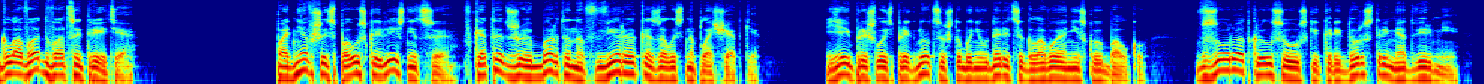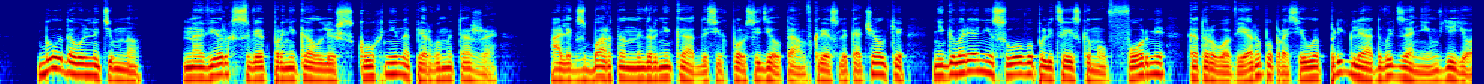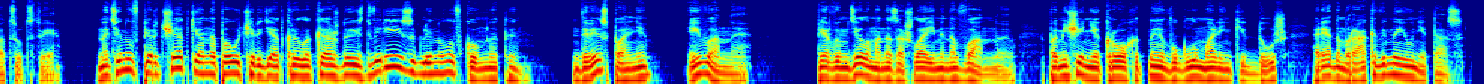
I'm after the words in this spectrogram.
Глава 23. Поднявшись по узкой лестнице, в коттедже Бартонов Вера оказалась на площадке. Ей пришлось пригнуться, чтобы не удариться головой о низкую балку. Взору открылся узкий коридор с тремя дверьми. Было довольно темно. Наверх свет проникал лишь с кухни на первом этаже. Алекс Бартон наверняка до сих пор сидел там в кресле качалки, не говоря ни слова полицейскому в форме, которого Вера попросила приглядывать за ним в ее отсутствие. Натянув перчатки, она по очереди открыла каждую из дверей и заглянула в комнаты. Две спальни и ванная. Первым делом она зашла именно в ванную. Помещение крохотное, в углу маленький душ, рядом раковина и унитаз.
